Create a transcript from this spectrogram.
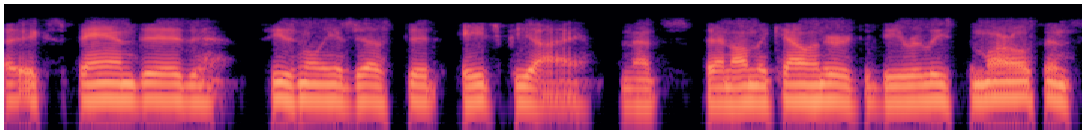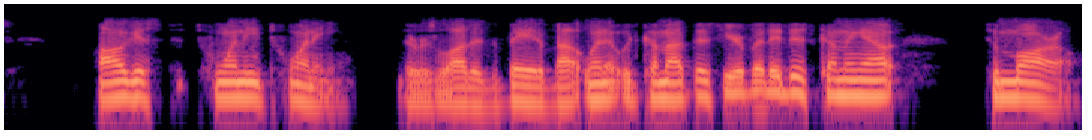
expanded seasonally adjusted HPI. And that's been on the calendar to be released tomorrow since August 2020. There was a lot of debate about when it would come out this year, but it is coming out tomorrow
